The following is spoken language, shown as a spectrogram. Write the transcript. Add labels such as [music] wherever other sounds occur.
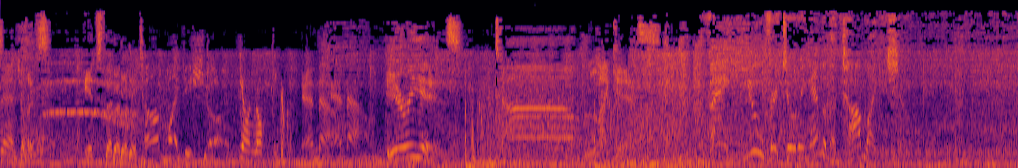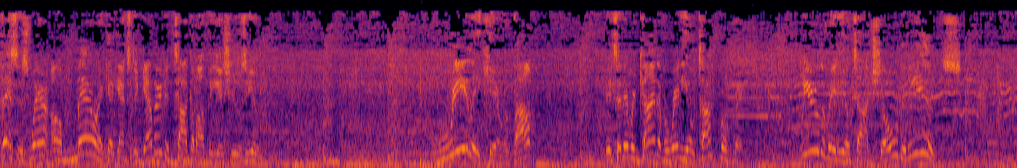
Los Angeles. It's the, the, the Tom Leykis Show. You're naughty. And now, and now, here he is, Tom Leykis. Thank you for tuning in to the Tom Leykis Show. This is where America gets together to talk about the issues you really care about. It's a different kind of a radio talk program. We're the radio talk show that is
